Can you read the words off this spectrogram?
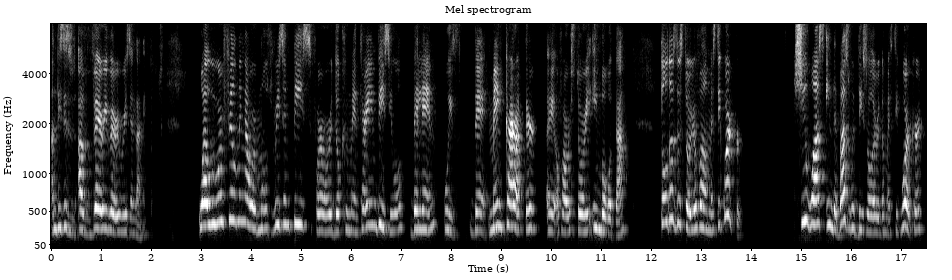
And this is a very, very recent anecdote. While we were filming our most recent piece for our documentary Invisible, Belen, who is the main character uh, of our story in Bogota, told us the story of a domestic worker. She was in the bus with this other domestic worker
